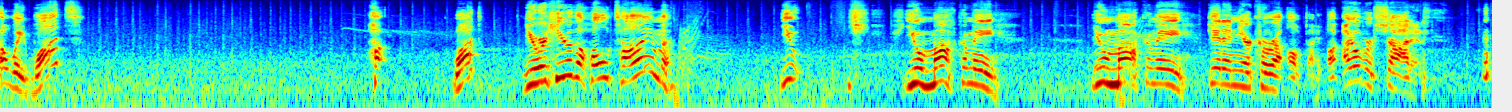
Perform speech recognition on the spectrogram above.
Oh wait, what? What? You were here the whole time? You... You mock me! You mock me! Get in your corral. Oh, I, I overshot it!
